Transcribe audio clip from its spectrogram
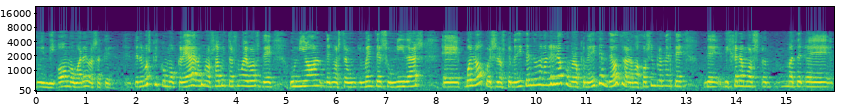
doing the OM or whatever, o sea que tenemos que como crear unos hábitos nuevos de unión de nuestras mentes unidas, eh, bueno, pues los que mediten de una manera como los que mediten de otra, a lo mejor simplemente dijéramos, eh, eh,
